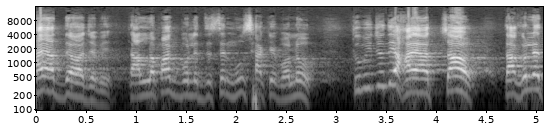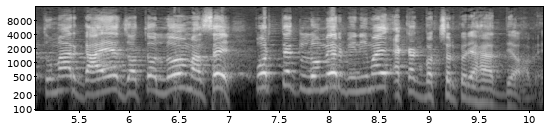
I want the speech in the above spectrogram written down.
হায়াত দেওয়া যাবে? তা আল্লাহ পাক বলে দিচ্ছেন মুসাকে বলো, তুমি যদি হায়াত চাও, তাহলে তোমার গায়ে যত লোম আছে, প্রত্যেক লোমের বিনিময়ে এক এক বছর করে হায়াত দেওয়া হবে।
